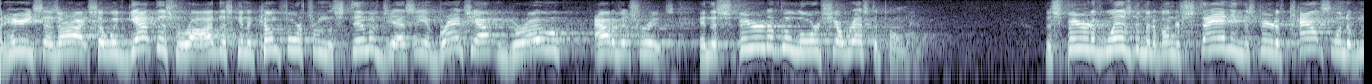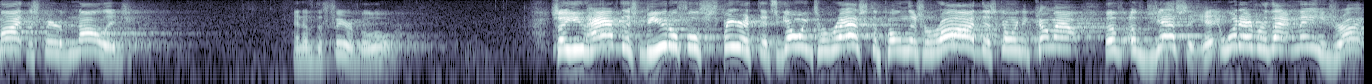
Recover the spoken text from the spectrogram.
But here he says, All right, so we've got this rod that's going to come forth from the stem of Jesse and branch out and grow out of its roots. And the Spirit of the Lord shall rest upon him. The Spirit of wisdom and of understanding, the Spirit of counsel and of might, the Spirit of knowledge and of the fear of the Lord. So you have this beautiful spirit that's going to rest upon this rod that's going to come out of, of Jesse, eh, whatever that means, right?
